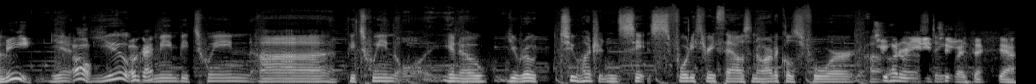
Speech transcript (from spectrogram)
Me? Yeah, Oh, you. okay. I mean, between uh, between you know, you wrote two hundred and forty-three thousand articles for uh, Two hundred eighty-two. I think. Yeah.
